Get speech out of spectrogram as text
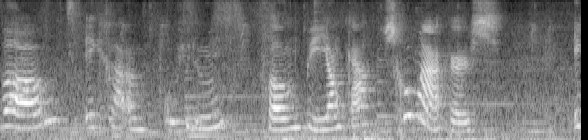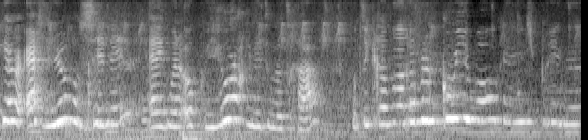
Want ik ga een proefje doen van Bianca Schoenmakers. Ik heb er echt heel veel zin in. En ik ben ook heel erg benieuwd hoe het gaat. Want ik ga vandaag even de koeienbalken heen springen.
